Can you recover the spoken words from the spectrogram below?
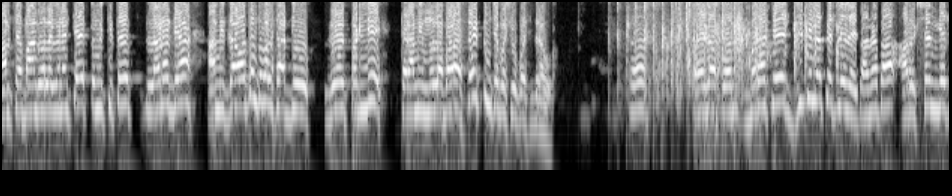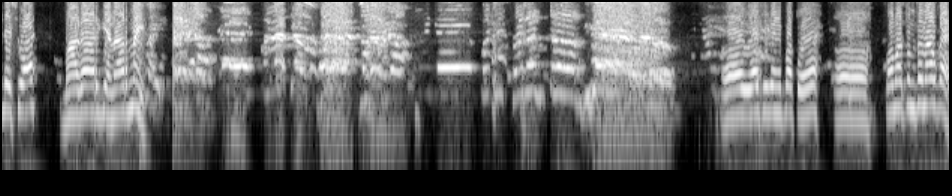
आमच्या बांधवाला विनंती आहे तुम्ही तिथं लढा द्या. आम्ही गावातून तुम्हाला साथ देऊ. वेळ पडली तर आम्ही मुलाबाळासहित तुमच्यापाशी उपस्थित राहू. पहिला पण मराठे जिद्दीला पेटलेले आहेत आणि आता आरक्षण घेतल्याशिवाय माघार घेणार नाही या ठिकाणी पाहतोय. मामा तुमचं नाव काय?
